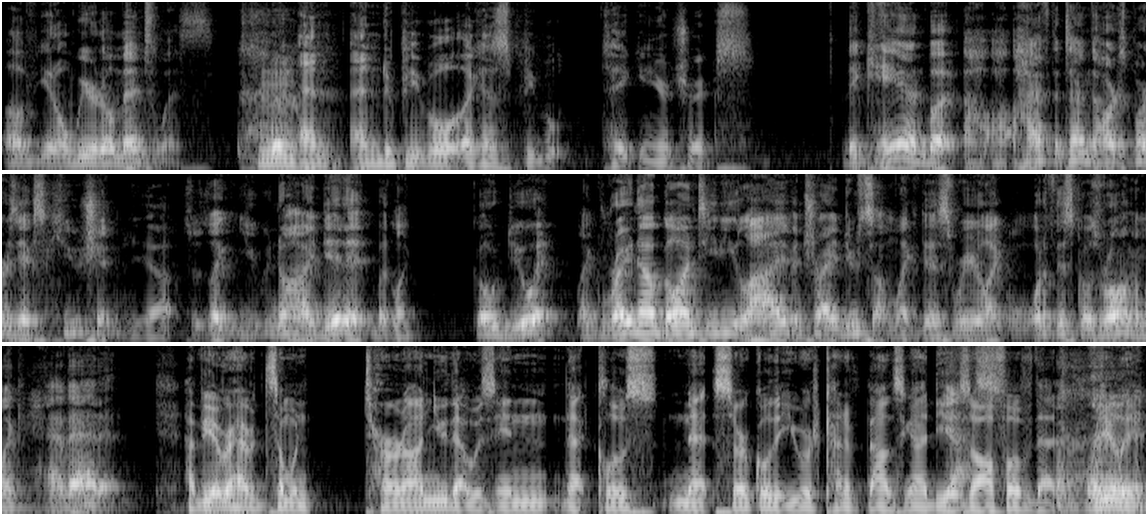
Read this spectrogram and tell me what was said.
of you know weirdo mentalists. Hmm. And and do people like has people taken your tricks? They can, but uh, h- half the time the hardest part is the execution. Yeah. So it's like you can know how I did it, but like go do it. Like right now, go on TV live and try and do something like this where you're like, well, what if this goes wrong? I'm like, have at it. Have you ever had someone turn on you that was in that close net circle that you were kind of bouncing ideas Yes. off of? That really?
